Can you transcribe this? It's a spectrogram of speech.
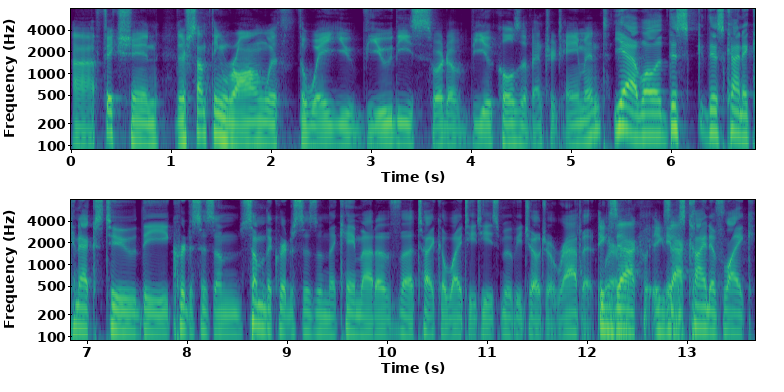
uh, fiction, there's something wrong with the way you view these sort of vehicles of entertainment. Yeah, well, this this kind of connects to the criticism, some of the criticism that came out of uh, Taika Waititi's movie Jojo Rabbit. Exactly, exactly. kind of like,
